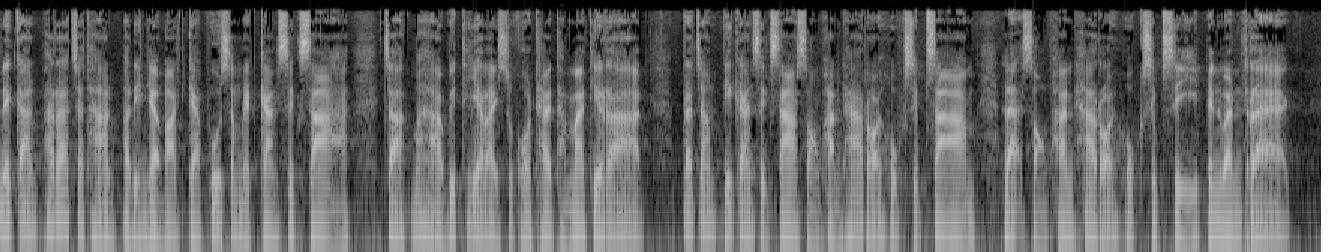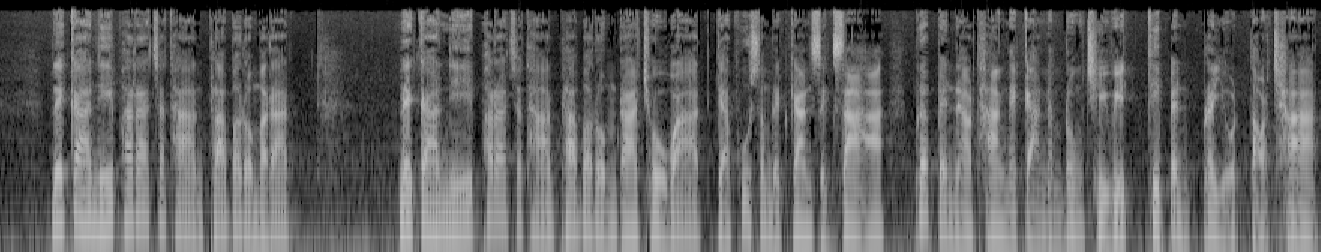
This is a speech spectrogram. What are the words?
ในการพระราชทานปริญญาบัตรแก่ผู้สำเร็จการศึกษา จากมหาวิทยาลัยสุโขทัยธรรมาธิราช ประจำปีการศึกษา 2563 และ 2564 เป็นวันแรก ในการนี้พระราชทานพระบรมราช ในการนี้พระราชทานพระบรมราโชวาทแก่ผู้สำเร็จการศึกษา เพื่อเป็นแนวทางในการดำรงชีวิตที่เป็นประโยชน์ต่อชาติ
